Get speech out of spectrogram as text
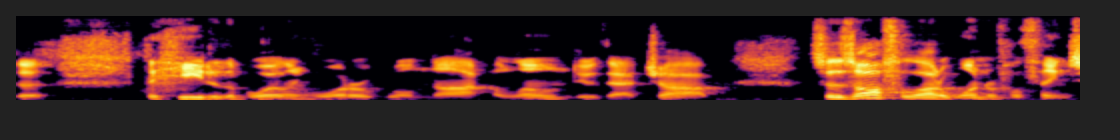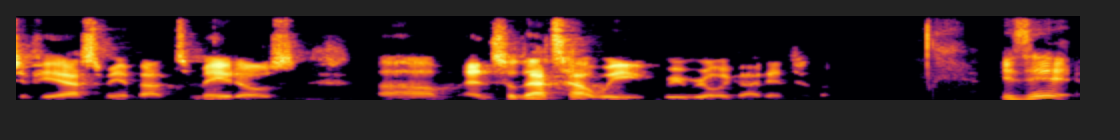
the, the heat of the boiling water will not alone do that job. So there's an awful lot of wonderful things if you ask me about tomatoes. Um, and so that's how we, we really got into them. Is it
